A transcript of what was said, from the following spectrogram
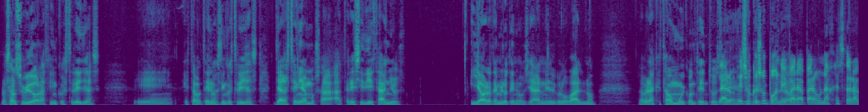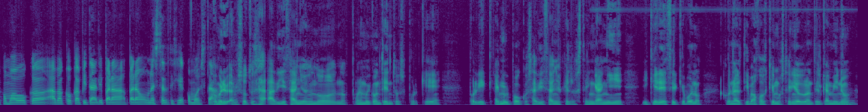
nos han subido ahora cinco estrellas. Eh, estamos, tenemos cinco estrellas. Ya las teníamos a, a tres y diez años y ahora también lo tenemos ya en el global, ¿no? La verdad es que estamos muy contentos. Claro, ¿eso qué supone para, para una gestora como Abaco, Capital y para, para, una estrategia como esta? Hombre, a nosotros a 10 años no, nos pone muy contentos porque, porque hay muy pocos a 10 años que los tengan y, quiere decir que, bueno, con altibajos que hemos tenido durante el camino,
